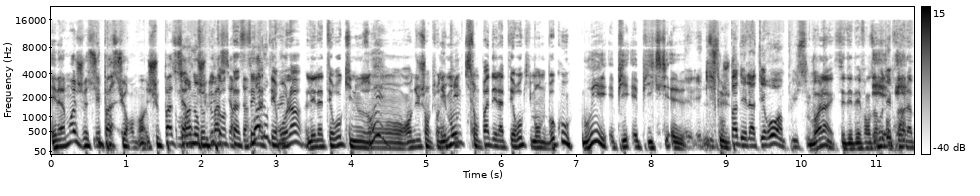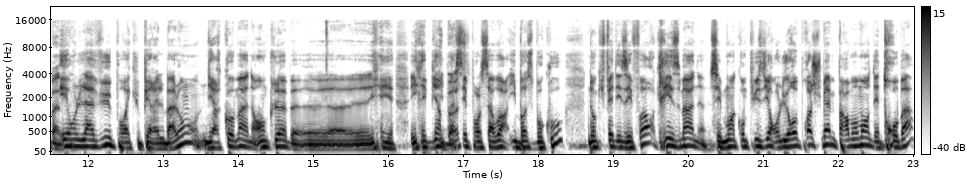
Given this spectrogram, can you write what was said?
Eh ben moi, je suis pas pas- sûr. Moi, je suis pas sûr. non je suis pas quand certain. ces Moi plus. latéraux-là, les latéraux qui nous ont Oui. rendu champions Et du puis- monde, qui sont pas des latéraux qui montent beaucoup. Oui, et puis, et puis, euh, et qui sont je- pas des latéraux en plus. Voilà, c'est des défenseurs Et, de à la base. et on l'a vu pour récupérer le ballon. Dire Coman en club, euh, il- il est bien Il placé bosse. pour le savoir. Il bosse beaucoup, donc il fait des efforts. Griezmann, c'est moins qu'on puisse dire. On lui reproche même par moment d'être trop bas.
